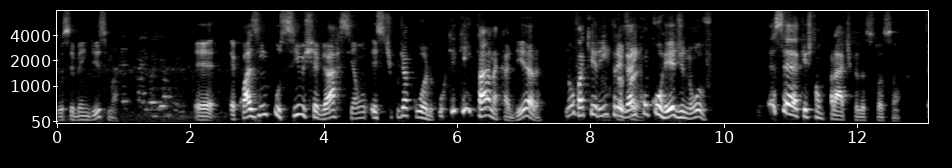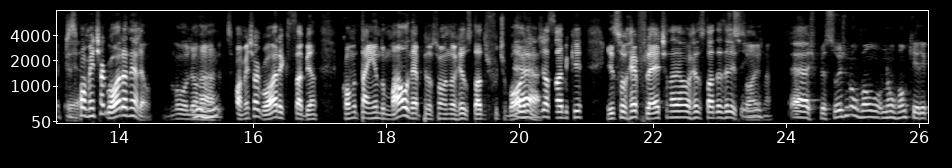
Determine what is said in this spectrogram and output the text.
você bem disse, Marco, é, é quase impossível chegar-se a um, esse tipo de acordo, porque quem está na cadeira não vai querer entregar e concorrer de novo. Essa é a questão prática da situação. Principalmente é... agora, né, Léo? Leonardo, uhum. principalmente agora, que sabendo como está indo mal, né? Principalmente no resultado de futebol, é. a gente já sabe que isso reflete no resultado das eleições, Sim. né? É, as pessoas não vão, não vão querer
